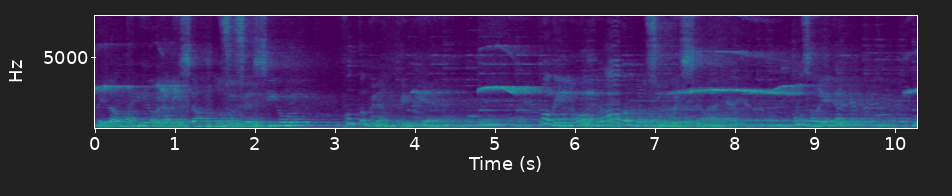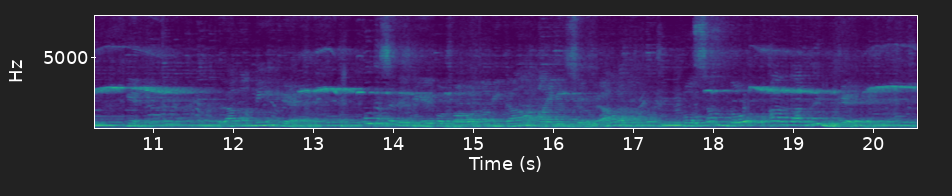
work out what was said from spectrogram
Melandri organizando su sesión fotográfica. Modelo, claro, por supuesto. Vamos a ver. Bien, la damita. Póngase de pie, por favor, damita, ahí en su lugar, posando a la lente.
